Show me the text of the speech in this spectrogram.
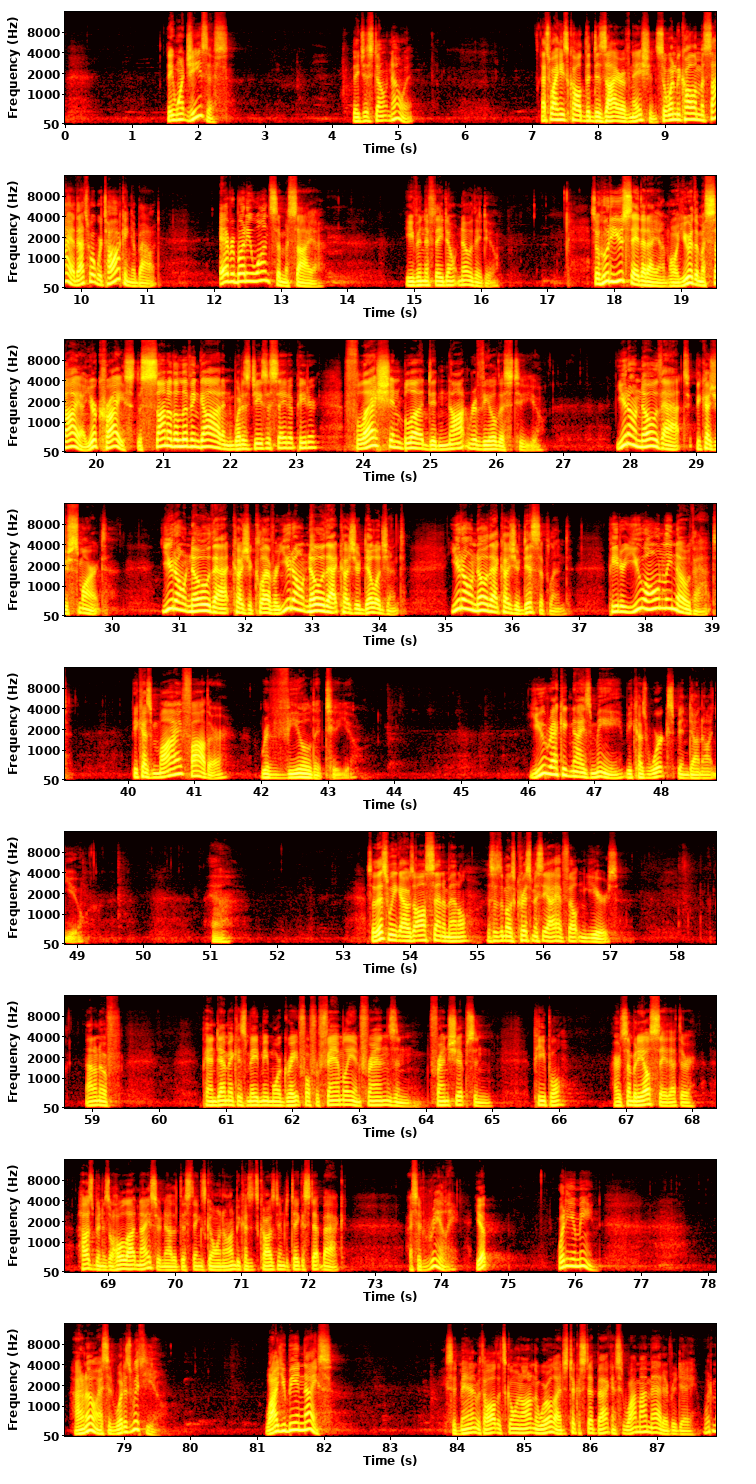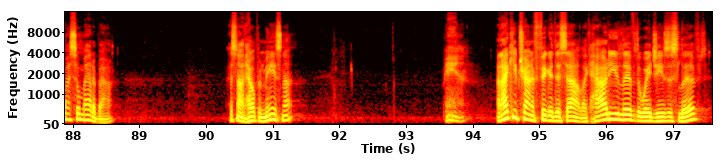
They want Jesus. They just don't know it. That's why he's called the desire of nations. So when we call him Messiah, that's what we're talking about. Everybody wants a Messiah, even if they don't know they do. So who do you say that I am? Oh, you're the Messiah. You're Christ, the Son of the living God. And what does Jesus say to Peter? Flesh and blood did not reveal this to you. You don't know that because you're smart. You don't know that because you're clever. You don't know that because you're diligent. You don't know that because you're disciplined. Peter, you only know that because my Father revealed it to you. You recognize me because work's been done on you. Yeah. So this week I was all sentimental. This is the most Christmassy I have felt in years. I don't know if pandemic has made me more grateful for family and friends and friendships and people. I heard somebody else say that their husband is a whole lot nicer now that this thing's going on because it's caused him to take a step back. I said, Really? Yep. What do you mean? I don't know. I said, What is with you? Why are you being nice? He said, Man, with all that's going on in the world, I just took a step back and said, Why am I mad every day? What am I so mad about? That's not helping me. It's not. Man. And I keep trying to figure this out. Like, how do you live the way Jesus lived?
